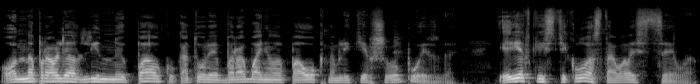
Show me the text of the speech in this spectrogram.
Он направлял длинную палку, которая барабанила по окнам летевшего поезда, и редкое стекло оставалось цело.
